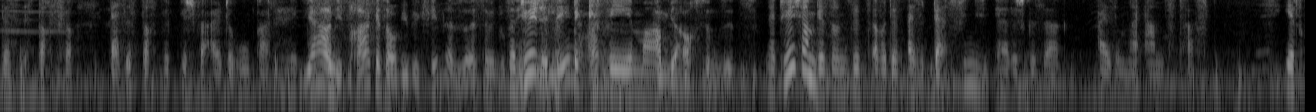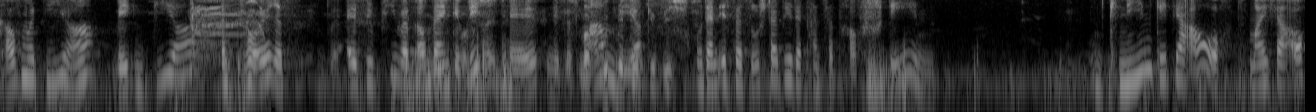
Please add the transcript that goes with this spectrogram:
das ist doch für, das ist doch wirklich für alte Opas. Ja, die Sitz. Frage ist auch, wie bequem das ist. Weißt du, wenn du Natürlich ist es bequemer. Hast, haben wir auch so einen Sitz. Natürlich haben wir so einen Sitz, aber das, also das finde ich ehrlich gesagt, also mal ernsthaft. Jetzt kaufen wir dir, wegen dir, ein teures SUP, was Also auch dein. Gewicht hält. Nee, das ist mal machen gut mit wir. dem Gewicht. Und dann ist das so stabil, da kannst du drauf stehen. Und Knien geht ja auch. Das mache ich ja auch.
